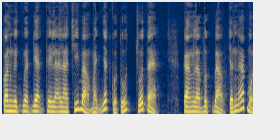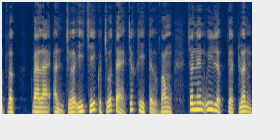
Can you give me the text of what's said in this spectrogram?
Còn nghịch nguyệt điện thì lại là trí bảo mạnh nhất của tú, chúa tể, càng là vực bảo chấn áp một vực, và lại ẩn chứa ý chí của chúa tể trước khi tử vong, cho nên uy lực tuyệt luân.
